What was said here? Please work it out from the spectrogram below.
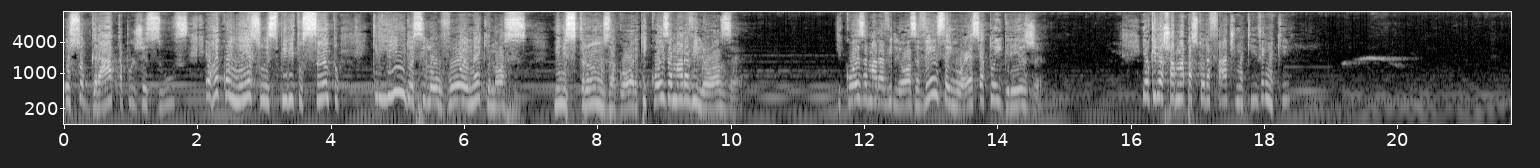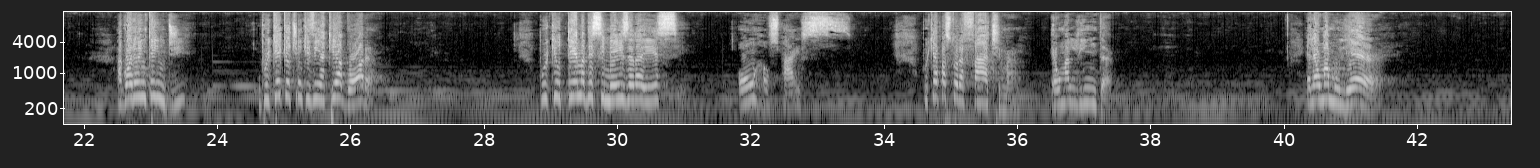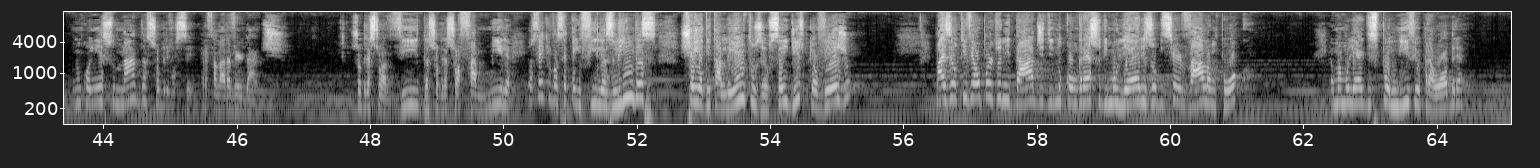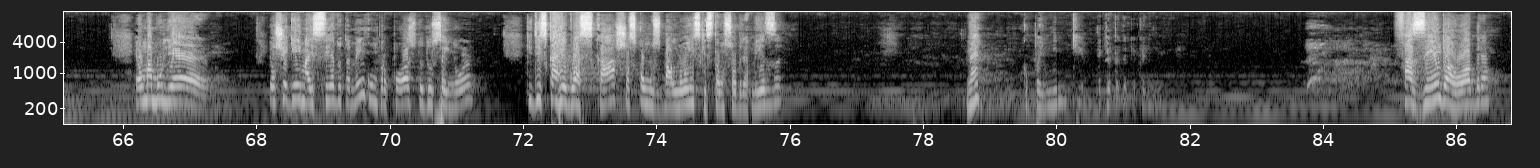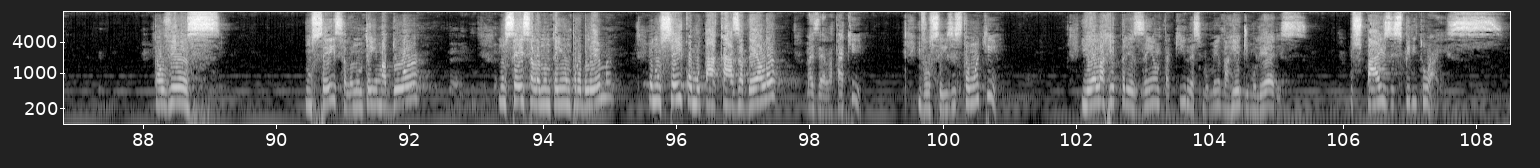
Eu sou grata por Jesus. Eu reconheço o Espírito Santo. Que lindo esse louvor, né, que nós ministramos agora. Que coisa maravilhosa. Que coisa maravilhosa. Vem, Senhor, essa é a tua igreja. E eu queria chamar a pastora Fátima aqui. Vem aqui. Agora eu entendi. O porquê que eu tinha que vir aqui agora? Porque o tema desse mês era esse: honra os pais. Porque a pastora Fátima é uma linda. Ela é uma mulher. Eu não conheço nada sobre você, para falar a verdade sobre a sua vida, sobre a sua família. Eu sei que você tem filhas lindas, cheias de talentos, eu sei disso, porque eu vejo. Mas eu tive a oportunidade de, no Congresso de Mulheres, observá-la um pouco. É uma mulher disponível para a obra. É uma mulher. Eu cheguei mais cedo também com um propósito do Senhor, que descarregou as caixas com os balões que estão sobre a mesa né? Com o paninho aqui, daqui daqui paninho. Fazendo a obra. Talvez, não sei se ela não tem uma dor, Não sei se ela não tem um problema. Eu não sei como está a casa dela, mas ela está aqui. E vocês estão aqui. E ela representa aqui nesse momento, na rede de mulheres, os pais espirituais.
